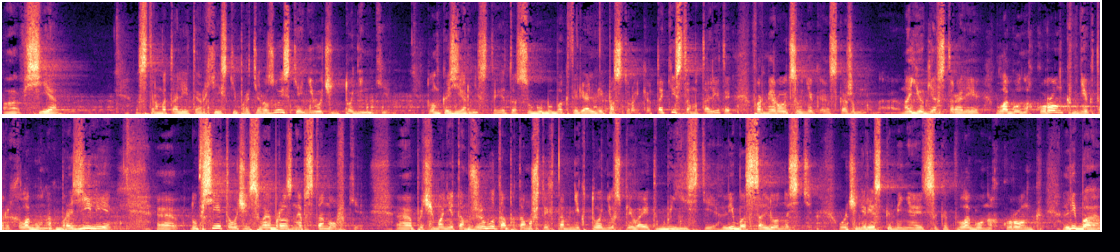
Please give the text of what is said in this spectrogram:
А все строматолиты архейские, протерозойские, они очень тоненькие – тонкозернистые. Это сугубо бактериальные постройки. Вот такие стоматолиты формируются, в, скажем, на юге Австралии в лагунах Куронг, в некоторых лагунах Бразилии. Э, ну, все это очень своеобразные обстановки. Э, почему они там живут? А потому что их там никто не успевает вывести. Либо соленость очень резко меняется, как в лагунах Куронг, либо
